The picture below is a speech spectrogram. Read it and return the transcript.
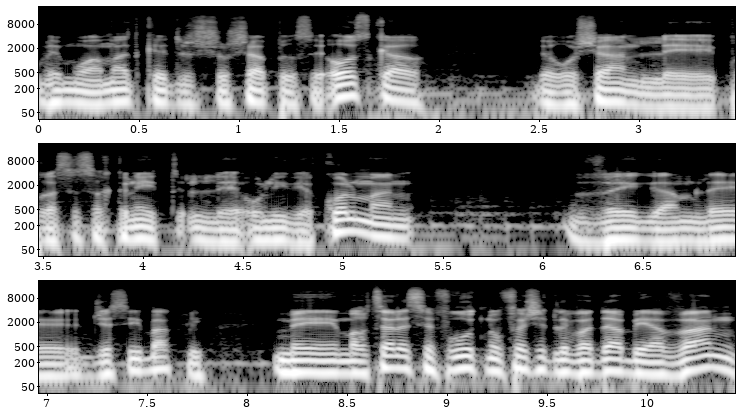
ומועמד כעת לשלושה פרסי אוסקר, בראשן לפרס השחקנית לאוליביה קולמן, וגם לג'סי בקלי. מרצה לספרות נופשת לבדה ביוון,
